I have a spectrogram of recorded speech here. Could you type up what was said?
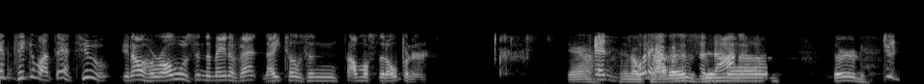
and think about that too. You know, Hiromu's in the main event, Naito's in almost an opener. Yeah, And what happened to Okada's in uh, third. Dude,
